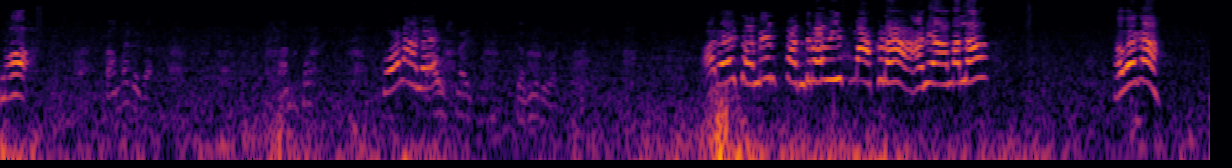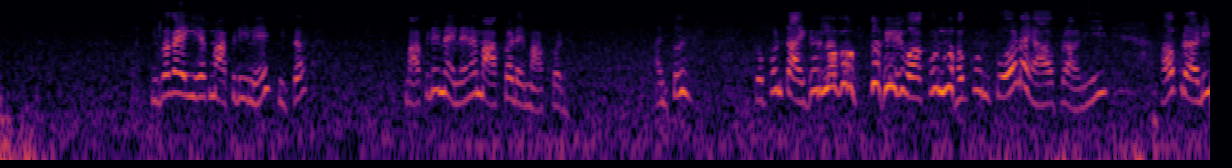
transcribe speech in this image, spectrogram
नो. कोण आलंय? अरे समीर पंधरा वीस माकडा आणि आम्हाला हवं का? ही बघा ही एक माकडी ने तिथं माकडी नाही नाही नाही, माकड आहे माकड. आणि तो तो पण टायगरला बघतोय वाकून वाकून. कोण आहे हा प्राणी? हा प्राणी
